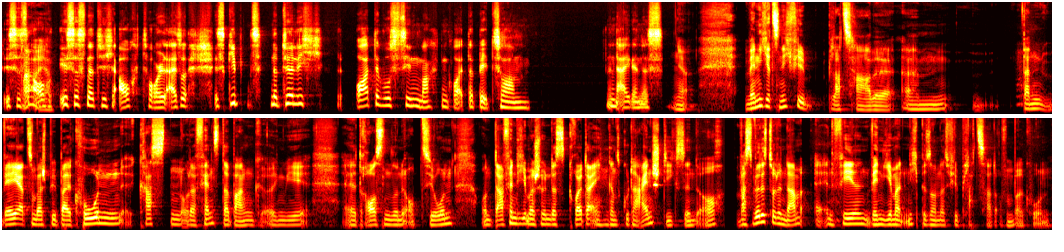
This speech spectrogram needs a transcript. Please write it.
ist es ah, auch, ja. ist es natürlich auch toll. Also es gibt natürlich Orte, wo es Sinn macht, ein Kräuterbeet zu haben ein eigenes. Ja. Wenn ich jetzt nicht viel Platz habe, ähm, dann wäre ja zum Beispiel Balkon, Kasten oder Fensterbank irgendwie äh, draußen so eine Option. Und da finde ich immer schön, dass Kräuter eigentlich ein ganz guter Einstieg sind auch. Was würdest du denn da äh, empfehlen, wenn jemand nicht besonders viel Platz hat auf dem Balkon?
